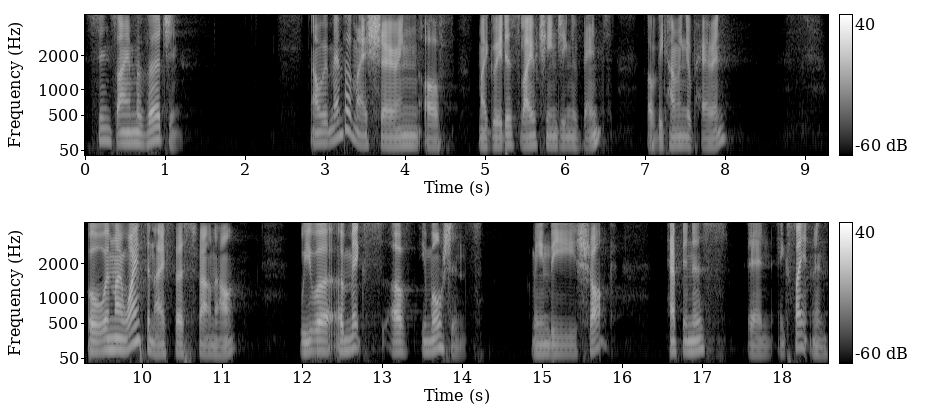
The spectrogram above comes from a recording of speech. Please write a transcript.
since I am a virgin? Now, remember my sharing of my greatest life changing event of becoming a parent? Well, when my wife and I first found out, we were a mix of emotions, mainly shock, happiness, and excitement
